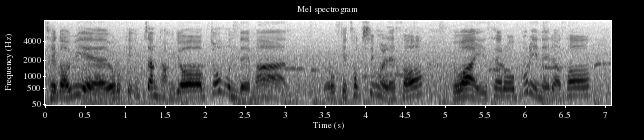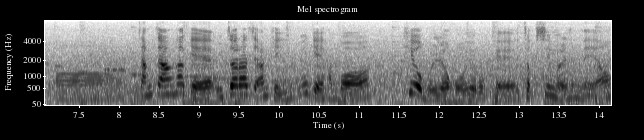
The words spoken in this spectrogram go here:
제가 위에 요렇게 입장 간격 좁은 데만 요렇게 적심을 해서 요 아이 새로 뿌리 내려서 어, 짱짱하게 우쭐하지 않게 이쁘게 한번 키워보려고 요렇게 적심을 했네요.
